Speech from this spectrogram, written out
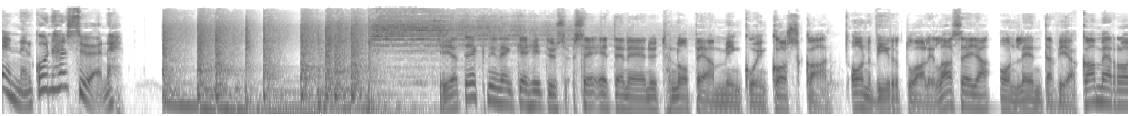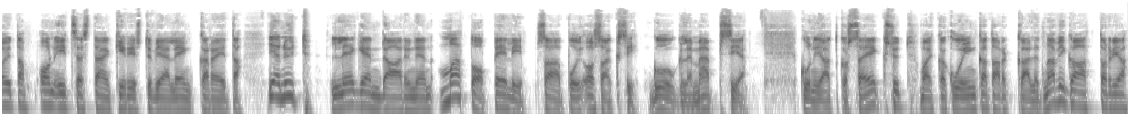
ennen kuin hän syö ne. Ja tekninen kehitys, se etenee nyt nopeammin kuin koskaan. On virtuaalilaseja, on lentäviä kameroita, on itsestään kiristyviä lenkkareita ja nyt legendaarinen matopeli saapui osaksi Google Mapsia. Kun jatkossa eksyt, vaikka kuinka tarkkailet navigaattoria,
